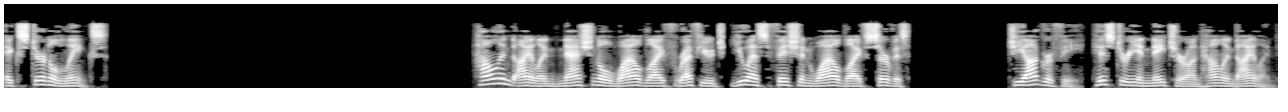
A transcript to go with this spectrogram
External links. Howland Island National Wildlife Refuge, U.S. Fish and Wildlife Service. Geography, History and Nature on Howland Island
